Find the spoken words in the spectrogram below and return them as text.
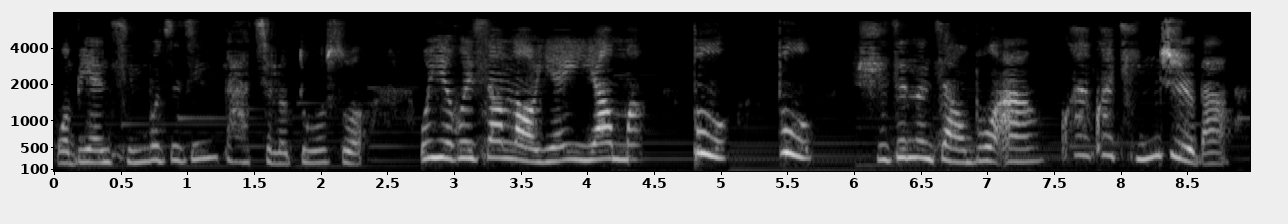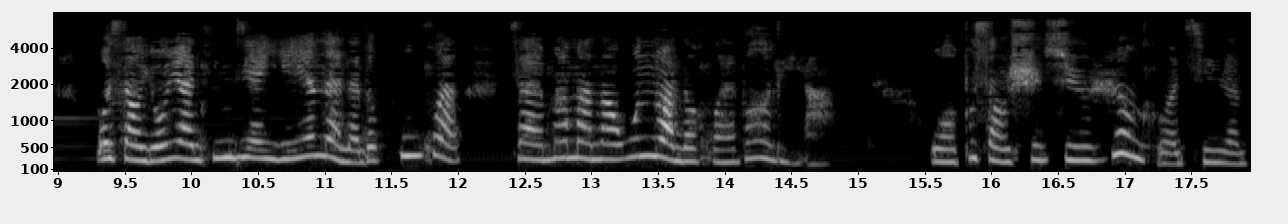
我便情不自禁打起了哆嗦。我也会像姥爷一样吗？不不，时间的脚步啊，快快停止吧！我想永远听见爷爷奶奶的呼唤，在妈妈那温暖的怀抱里啊！我不想失去任何亲人。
